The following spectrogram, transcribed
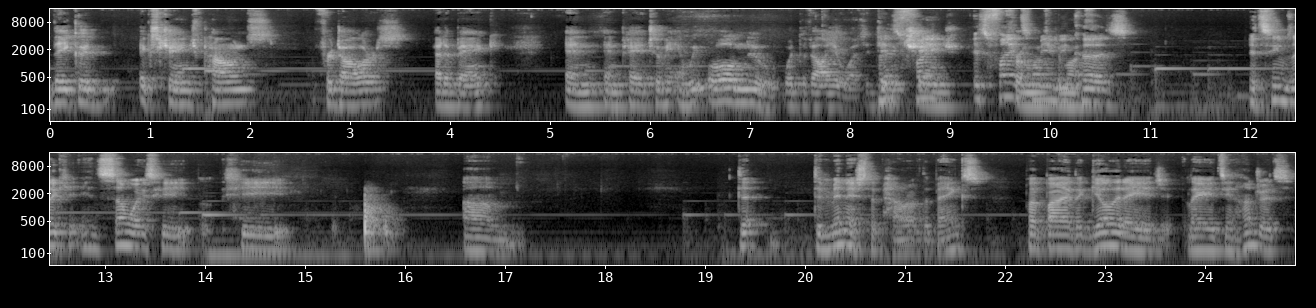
they could exchange pounds for dollars at a bank and, and pay it to me. And we all knew what the value was. It didn't it's change. Funny, it's funny to me to because it seems like he, in some ways he he um, di- diminished the power of the banks, but by the Gilded Age, late 1800s,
